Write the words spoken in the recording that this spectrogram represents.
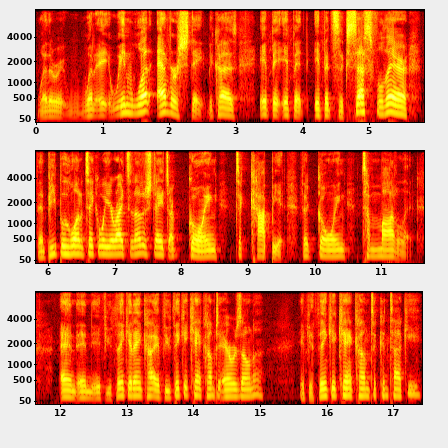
whether it what in whatever state. Because if it if it if it's successful there, then people who want to take away your rights in other states are going to copy it. They're going to model it. And and if you think it ain't if you think it can't come to Arizona, if you think it can't come to Kentucky,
